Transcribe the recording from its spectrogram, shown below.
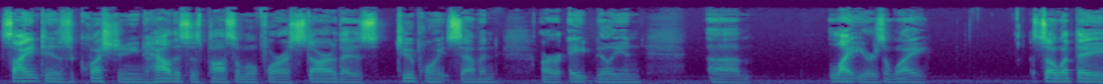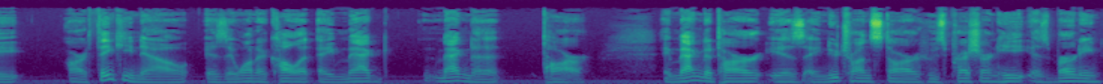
Scientists are questioning how this is possible for a star that is 2.7 or 8 billion um, light years away so what they are thinking now is they want to call it a mag magnetar. A magnetar is a neutron star whose pressure and heat is burning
